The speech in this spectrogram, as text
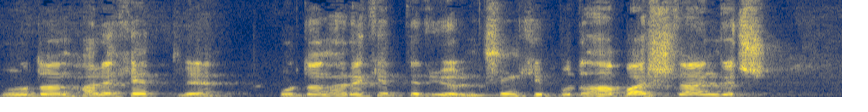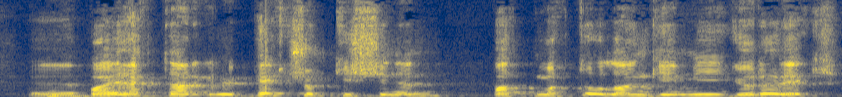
buradan hareketle, buradan hareketle diyorum çünkü bu daha başlangıç. E, Bayraktar gibi pek çok kişinin batmakta olan gemiyi görerek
